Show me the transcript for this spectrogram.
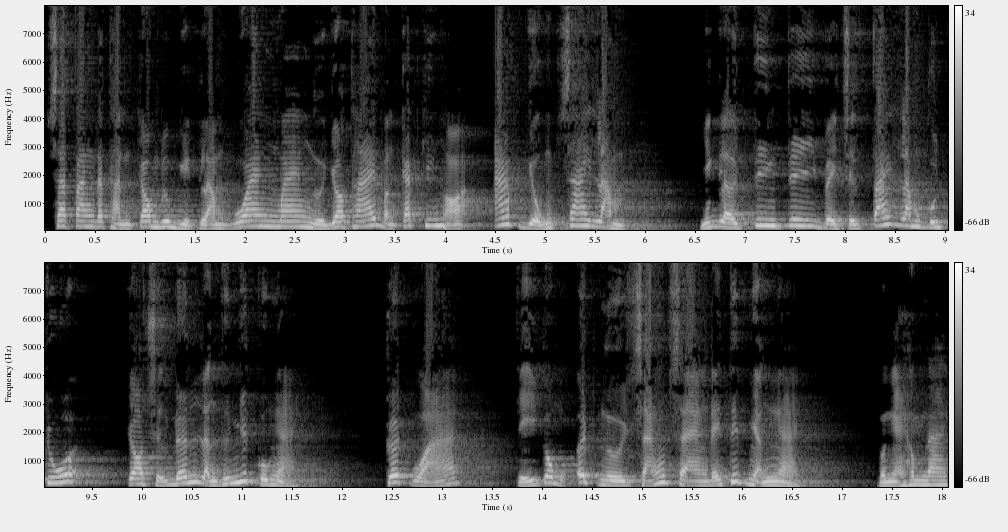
Satan đã thành công trong việc làm quan mang người Do Thái bằng cách khiến họ áp dụng sai lầm những lời tiên tri về sự tái lâm của Chúa cho sự đến lần thứ nhất của Ngài. Kết quả chỉ có một ít người sẵn sàng để tiếp nhận Ngài. Và ngày hôm nay,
